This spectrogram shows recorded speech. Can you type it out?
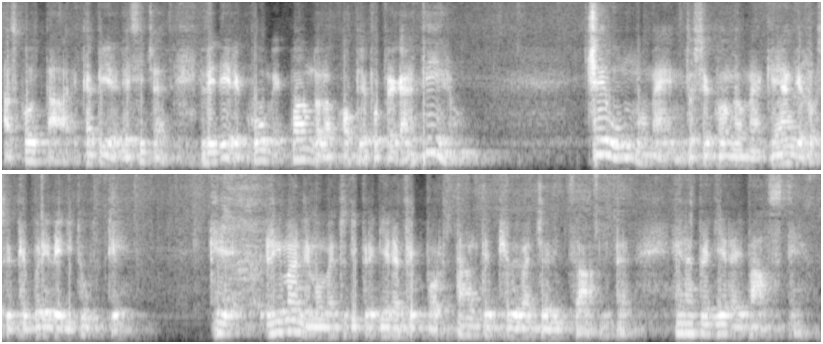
ascoltare, capire le esigenze vedere come e quando la coppia può pregare. Vero, c'è un momento secondo me che è anche forse il più breve di tutti, che rimane il momento di preghiera più importante e più evangelizzante, è la preghiera ai pasti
